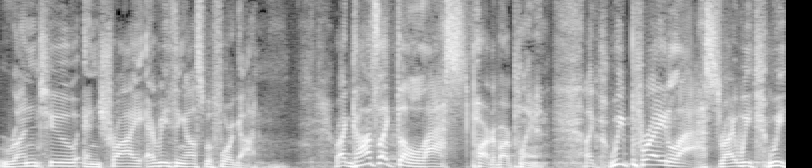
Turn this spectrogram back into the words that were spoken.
run to and try everything else before God right? God's like the last part of our plan. Like we pray last, right? We, we,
